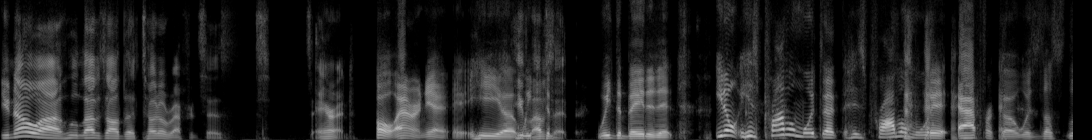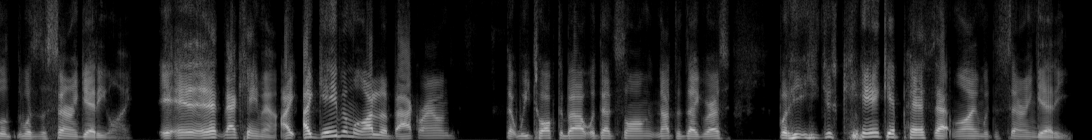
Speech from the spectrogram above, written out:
You know uh who loves all the Toto references? It's Aaron. Oh, Aaron, yeah, he uh, he loves de- it. We debated it. You know, his problem with that, his problem with Africa was the was the Serengeti line. It, that came out. I, I gave him a lot of the background that we talked about with that song, not to digress, but he, he just can't get past that line with the Serengeti.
